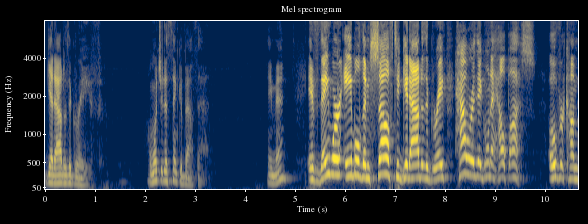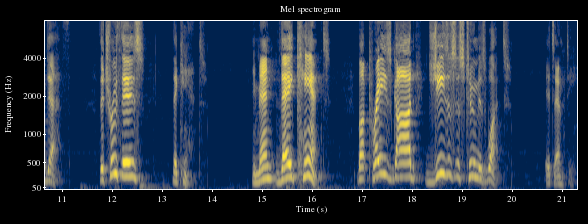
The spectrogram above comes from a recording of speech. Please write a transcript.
get out of the grave? I want you to think about that. Amen. If they weren't able themselves to get out of the grave, how are they going to help us overcome death? The truth is, they can't. Amen. They can't. But praise God, Jesus' tomb is what? It's empty.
